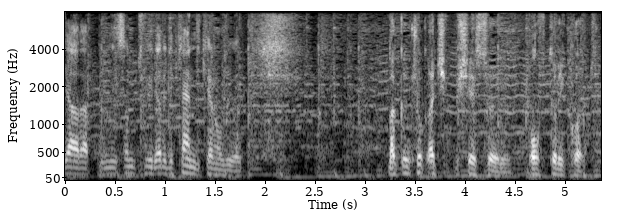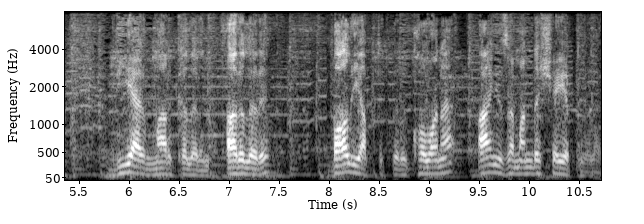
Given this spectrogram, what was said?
ya Rabbim insanın tüyleri diken diken oluyor. Bakın çok açık bir şey söyleyeyim. Off the record. Diğer markaların arıları bal yaptıkları kovana aynı zamanda şey yapıyorlar.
